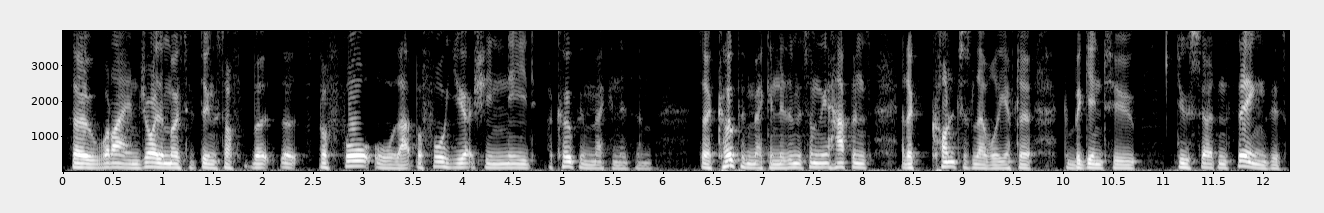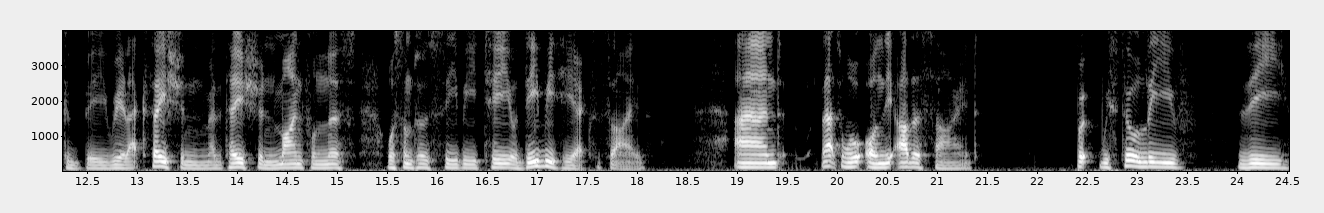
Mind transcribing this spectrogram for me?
So what I enjoy the most is doing stuff, but that's before all that, before you actually need a coping mechanism. So a coping mechanism is something that happens at a conscious level. You have to begin to do certain things. This could be relaxation, meditation, mindfulness, or some sort of CBT or DBT exercise. And that's all on the other side. But we still leave the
